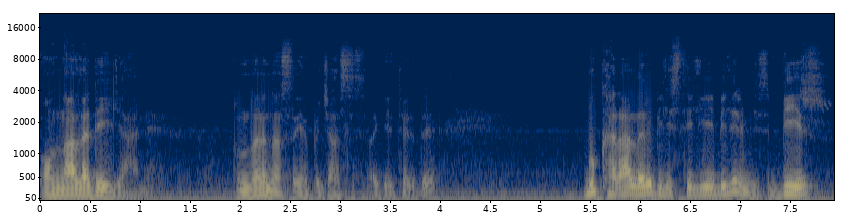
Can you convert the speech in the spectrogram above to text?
onlarla değil yani. Bunları nasıl yapacağız getirdi. Bu kararları bir listeleyebilir miyiz? Bir,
